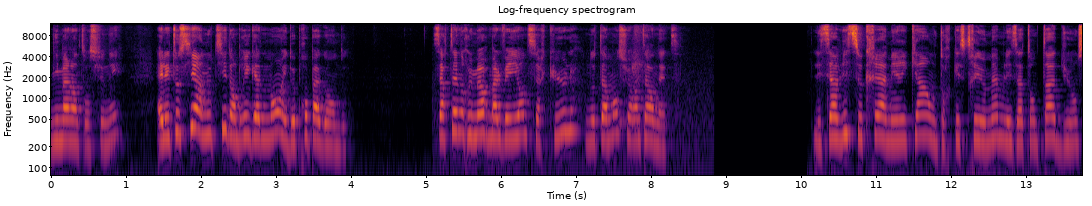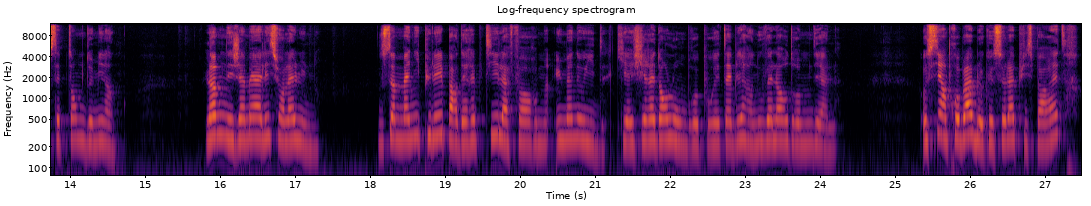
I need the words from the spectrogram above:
ni mal intentionnée, elle est aussi un outil d'embrigadement et de propagande. Certaines rumeurs malveillantes circulent, notamment sur Internet. Les services secrets américains ont orchestré eux-mêmes les attentats du 11 septembre 2001. L'homme n'est jamais allé sur la Lune. Nous sommes manipulés par des reptiles à forme humanoïde qui agiraient dans l'ombre pour établir un nouvel ordre mondial. Aussi improbable que cela puisse paraître,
